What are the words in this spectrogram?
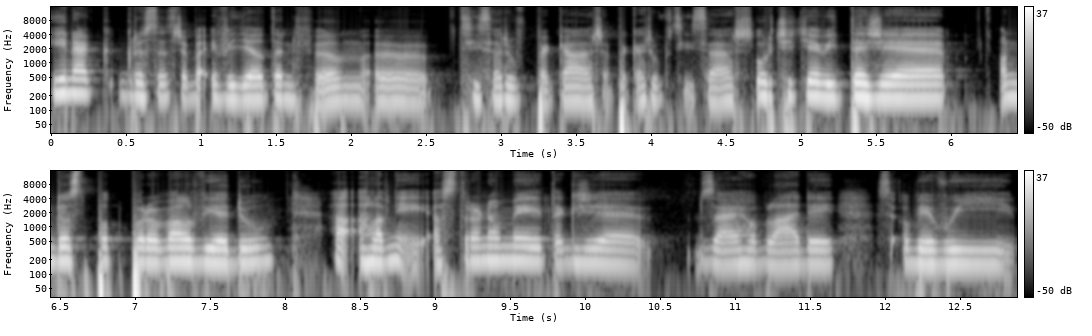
Jinak, kdo se třeba i viděl ten film uh, Císařův pekář a pekařův císař, určitě víte, že on dost podporoval vědu a hlavně i astronomii, takže za jeho vlády se objevují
